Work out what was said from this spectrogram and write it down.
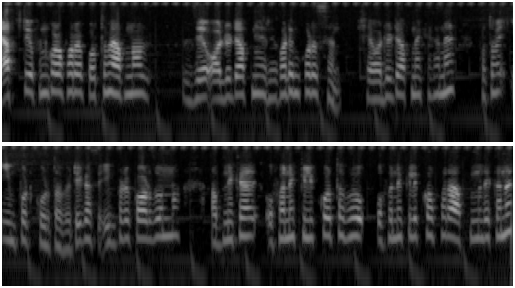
অ্যাপসটি ওপেন করার পরে প্রথমে আপনার যে অডিওটি আপনি রেকর্ডিং করেছেন, সেই অডিওটি আপনাকে এখানে প্রথমে ইম্পোর্ট করতে হবে, ঠিক আছে? ইম্পোর্ট করার জন্য আপনাকে ওখানে ক্লিক করতে হবে। ওখানে ক্লিক করার পরে আপনার এখানে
